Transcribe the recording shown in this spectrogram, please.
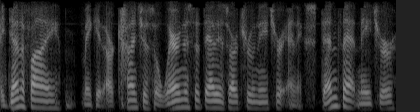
identify, make it our conscious awareness that that is our true nature, and extend that nature,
